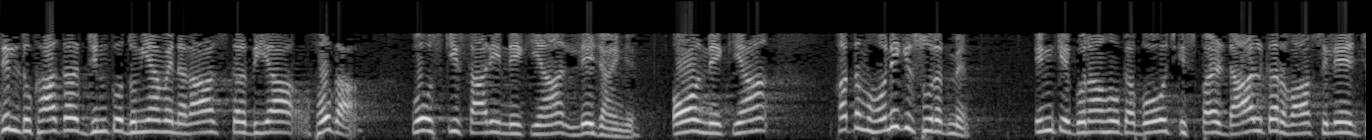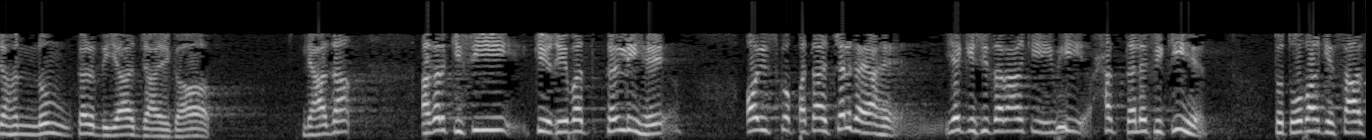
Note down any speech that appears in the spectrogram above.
دل دکھا کر جن کو دنیا میں ناراض کر دیا ہوگا، وہ اس کی ساری نیکیاں لے جائیں گے اور نیکیاں ختم ہونے کی صورت میں ان کے گناہوں کا بوجھ اس پر ڈال کر واصل جہنم کر دیا جائے گا۔ لہذا اگر کسی کی غیبت کر لی ہے اور اس کو پتہ چل گیا ہے یا کسی طرح کی بھی حق تلفی کی ہے، تو توبہ کے ساتھ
